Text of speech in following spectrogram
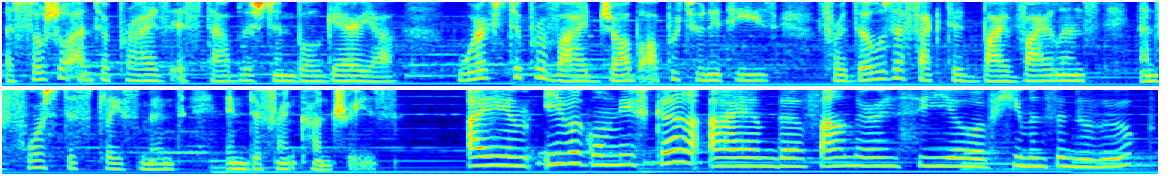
a social enterprise established in Bulgaria, works to provide job opportunities for those affected by violence and forced displacement in different countries. I am Iva Gumnishka. I am the founder and CEO of Humans in the Loop.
